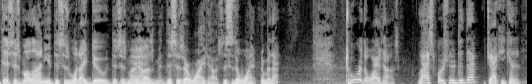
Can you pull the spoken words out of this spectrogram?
This is Melania. This is what I do. This is my husband. This is our White House. This is the White. Remember that? Tour of the White House. Last person who did that, Jackie Kennedy.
